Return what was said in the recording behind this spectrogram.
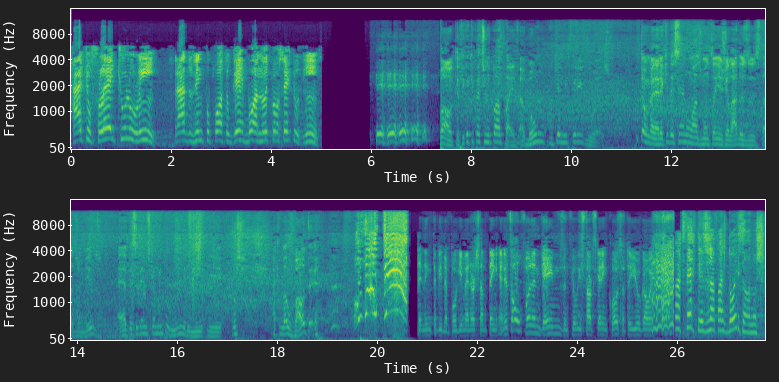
Rádio Flei Chululim. Traduzindo pro português, boa noite pra vocês tudinho. Walter, fica aqui pertinho do papai, tá bom? Aqui é muito perigoso. Então, galera, aqui descendo as montanhas geladas dos Estados Unidos, é, percebemos que é muito íngreme e... Oxe, aquilo é o Walter? pretending to be the boogeyman or something, and it's all fun and games until he starts getting closer to you going, Com certeza já faz dois anos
